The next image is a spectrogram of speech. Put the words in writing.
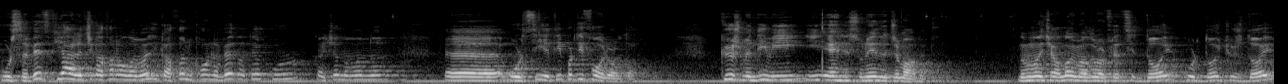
kurse vetë fjalët që ka thënë Allahu i ka thënë në kohën e vet atëherë kur ka qenë domethënë në ë urtësia e tij për t'i folur ato. Ky është mendimi i, i ehli sunetit dhe xhematit. Domethënë që Allahu i madhëruar flet si dojë, kur dojë, qysh dojë,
